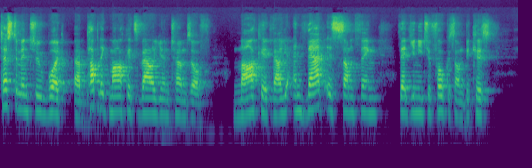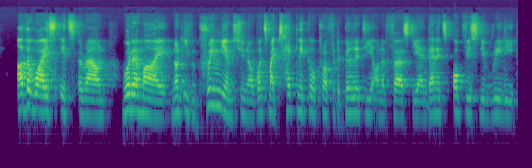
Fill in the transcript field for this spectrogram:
testament to what uh, public markets value in terms of market value. And that is something that you need to focus on because Otherwise, it's around what are my, not even premiums, you know, what's my technical profitability on a first year? And then it's obviously really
